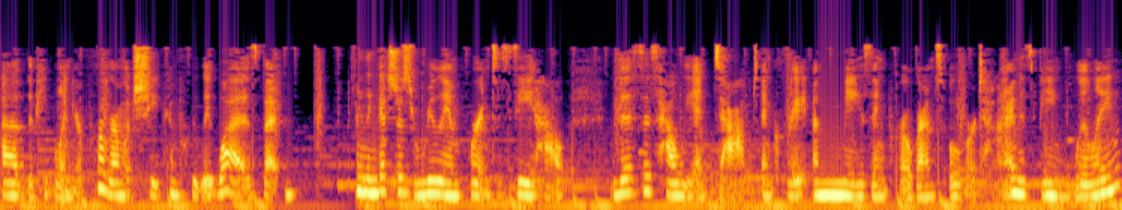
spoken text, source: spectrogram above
of the people in your program, which she completely was, but I think it's just really important to see how this is how we adapt and create amazing programs over time is being willing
